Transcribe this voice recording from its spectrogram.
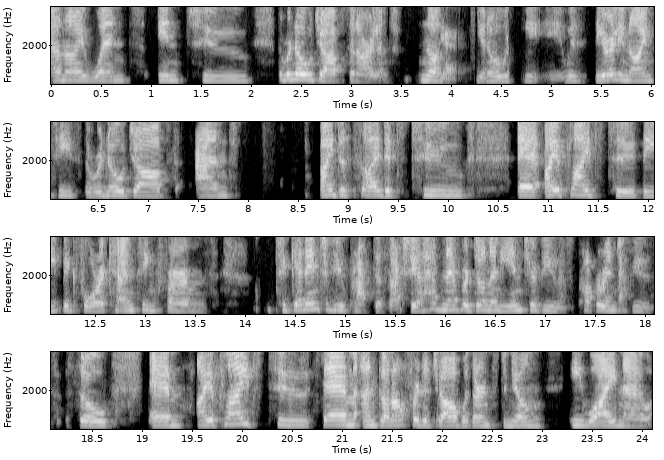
and I went into. There were no jobs in Ireland. None. Yes. You know, it was the early '90s. There were no jobs, and I decided to. Uh, I applied to the big four accounting firms to get interview practice actually. I had never done any interviews proper interviews. So um, i applied to them and got offered a job with ernst & young ey now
